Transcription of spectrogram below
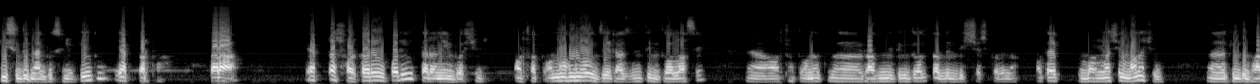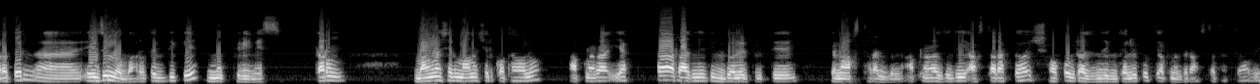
কিছুদিন আগে ছিল। কিন্তু একতরফা, তারা একটা সরকারের উপরই তারা নির্ভরশীল। অর্থাৎ অন্য অন্য যে রাজনৈতিক দল আছে অর্থাৎ অনেক রাজনৈতিক দল তাদের বিশ্বাস করে না। অতএব বাংলাদেশের মানুষও কিন্তু ভারতের এই জন্য ভারতের দিকে মুখ ফিরিয়ে নিচ্ছে কারণ বাংলাদেশের মানুষের কথা হলো, আপনারা একটা রাজনৈতিক দলের প্রতি কেন আস্থা রাখবেন আপনারা যদি আস্থা রাখতে হয়, সকল রাজনৈতিক দলের প্রতি আপনাদের আস্থা থাকতে হবে।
